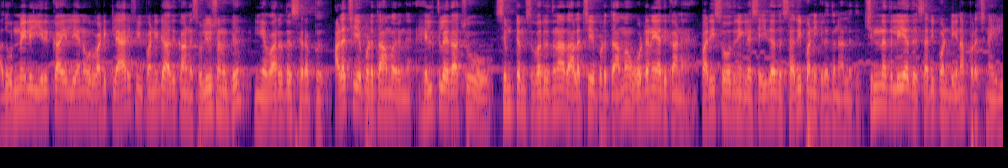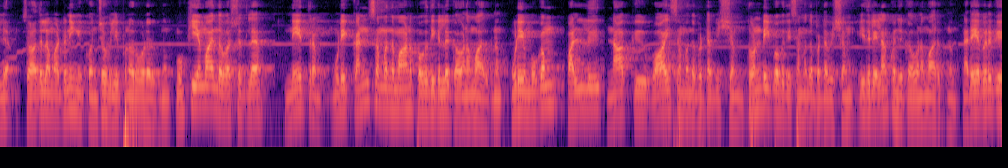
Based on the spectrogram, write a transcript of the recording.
அது உண்மையிலேயே இருக்கா இல்லையான்னு ஒரு வாட்டி கிளாரிஃபை பண்ணிட்டு அதுக்கான சொல்யூஷனுக்கு நீங்கள் வர்றது சிறப்பு. அலட்சியப்படுத்தாமல் இருங்க. ஹெல்த்தில் ஏதாச்சும் சிம்டம்ஸ் வருதுன்னா அதை அலட்சியப்படுத்தாமல் உடனே அதுக்கான பரிசோதனைகளை செய்து அதை சரி பண்ணிக்கிறது நல்லது. சின்னதுலேயே அதை சரி பண்ணிட்டீங்கன்னா பிரச்சனை இல்லை. ஸோ அதில் மட்டும் நீங்கள் கொஞ்சம் விழிப்புணர்வோடு இருக்கணும். முக்கியமாக இந்த வருஷத்தில் நேத்திரம். உடைய கண் சம்பந்தமான பகுதிகளில் கவனமாக இருக்கணும். உடைய முகம் பல்லு நாக்கு வாய் சம்பந்தப்பட்ட விஷயம் தொண்டை பகுதி சம்பந்தப்பட்ட விஷயம் இதுல எல்லாம் கொஞ்சம் கவனமாக இருக்கணும். நிறைய பேருக்கு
